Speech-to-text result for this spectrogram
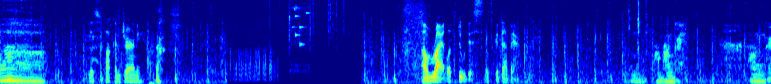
Ah, this fucking journey. All right, let's do this. Let's get that bear. I'm hungry. Hungry.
